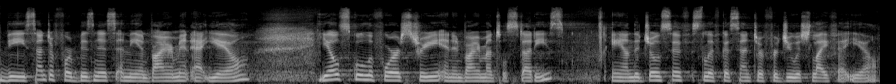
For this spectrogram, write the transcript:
the Center for Business and the Environment at Yale, Yale School of Forestry and Environmental Studies, and the Joseph Slifka Center for Jewish Life at Yale.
